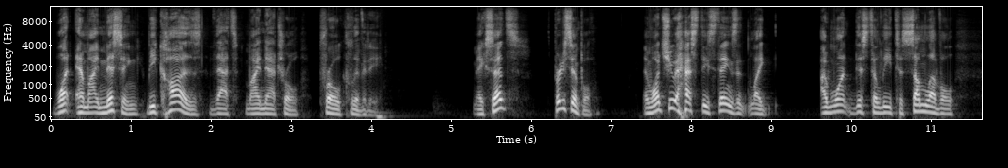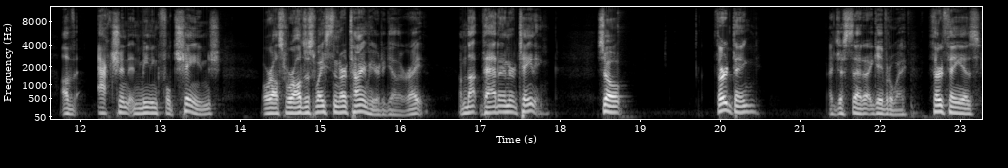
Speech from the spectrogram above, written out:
what am I missing because that's my natural proclivity? Makes sense? Pretty simple. And once you ask these things that like, I want this to lead to some level of action and meaningful change, or else we're all just wasting our time here together, right? I'm not that entertaining. So, third thing, I just said it, I gave it away. Third thing is,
